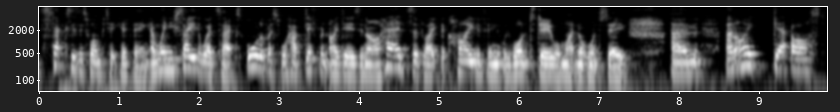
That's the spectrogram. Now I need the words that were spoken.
sex is this one particular thing, and when you say the word sex, all of us will have different ideas in our heads of like the kind of thing that we want to do or might not want to do. Um, and I get asked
